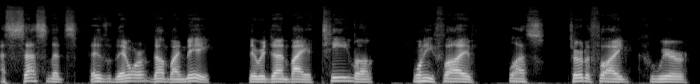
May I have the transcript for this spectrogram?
assessments, they, they weren't done by me. They were done by a team of 25 plus certified career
